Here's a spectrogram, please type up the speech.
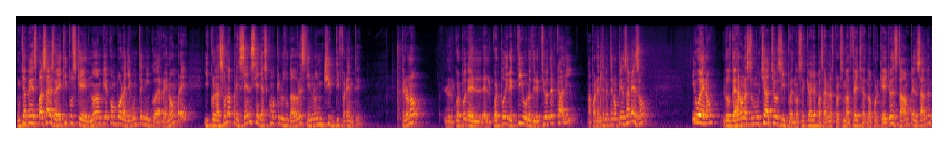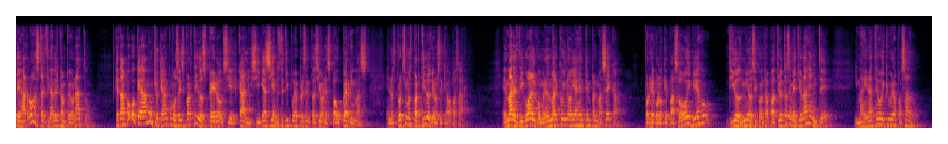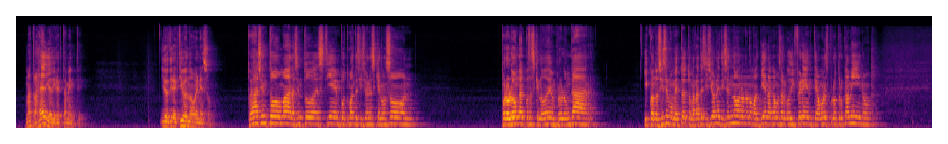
Muchas veces pasa eso, hay equipos que no dan pie con bola, llega un técnico de renombre y con la sola presencia ya es como que los jugadores tienen un chip diferente. Pero no, el cuerpo, el, el cuerpo directivo, los directivos del Cali, aparentemente no piensan eso y bueno, los dejaron a estos muchachos y pues no sé qué vaya a pasar en las próximas fechas, ¿no? Porque ellos estaban pensando en dejarlos hasta el final del campeonato. Que tampoco queda mucho, quedan como seis partidos, pero si el Cali sigue haciendo este tipo de presentaciones paupérrimas en los próximos partidos, yo no sé qué va a pasar. Es más, les digo algo, menos mal que hoy no había gente en Palma Seca. Porque con lo que pasó hoy, viejo, Dios mío, si contra Patriota se metió la gente, imagínate hoy qué hubiera pasado. Una tragedia directamente. Y los directivos no ven eso. Entonces hacen todo mal, hacen todo a destiempo, toman decisiones que no son, prolongan cosas que no deben prolongar. Y cuando sí es el momento de tomar las decisiones, dicen, no, no, no, no, más bien hagamos algo diferente, vámonos por otro camino.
